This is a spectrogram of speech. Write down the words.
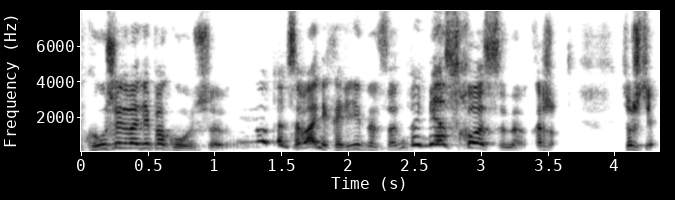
Кушать давайте покушаем. Ну, танцевать не хотите танцевать. Ну, без Хосена. Хорошо. Слушайте,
